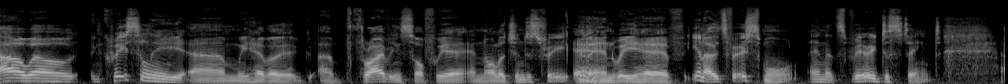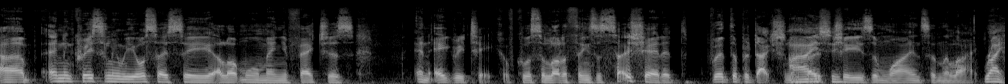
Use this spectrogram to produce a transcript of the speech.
Oh, well, increasingly um, we have a, a thriving software and knowledge industry, Really? and we have, you know, it's very small and it's very distinct. Um, and increasingly we also see a lot more manufacturers in agri-tech. Of course, a lot of things associated with the production of I those see. cheese and wines and the like. Right.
